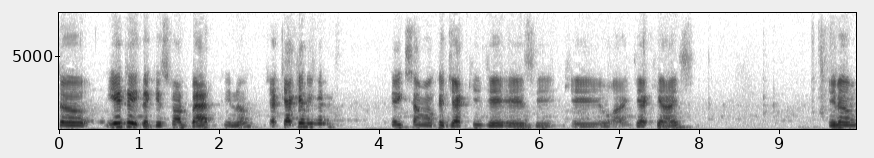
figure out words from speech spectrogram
So, yet it's not bad, you know. Jackie, I can even take some. Okay, Jackie, J A C K Y, Jackie eyes. You know,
